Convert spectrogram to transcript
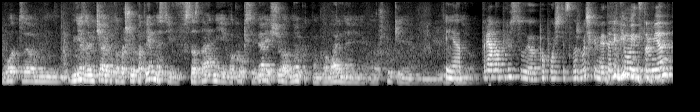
Вот э, не замечаю какой-то большой потребности в создании вокруг себя еще одной там, глобальной э, штуки. Я прямо плюсую по почте с флажочками. Это любимый инструмент,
